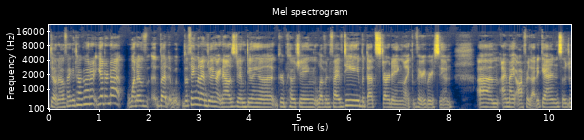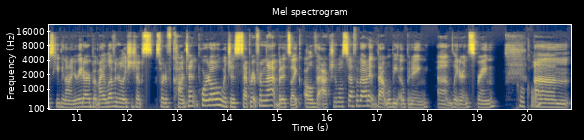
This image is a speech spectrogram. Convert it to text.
don't know if I can talk about it yet or not. One of, but the thing that I'm doing right now is I'm doing a group coaching 11 5D, but that's starting like very, very soon. Um, I might offer that again. So just keeping that on your radar. But my 11 relationships sort of content portal, which is separate from that, but it's like all of the actionable stuff about it, that will be opening um, later in spring. Cool, cool. Um,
